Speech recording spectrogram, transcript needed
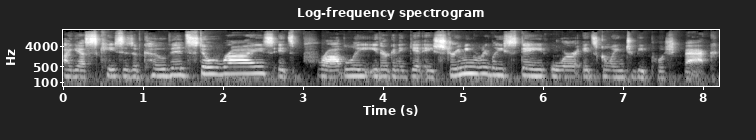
I guess cases of COVID still rise, it's probably either going to get a streaming release date or it's going to be pushed back.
